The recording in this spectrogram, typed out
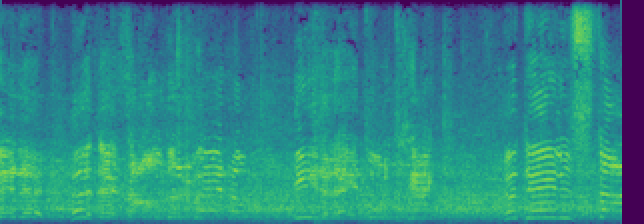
Het is Alderwereld. Iedereen wordt gek. Het hele stadion.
